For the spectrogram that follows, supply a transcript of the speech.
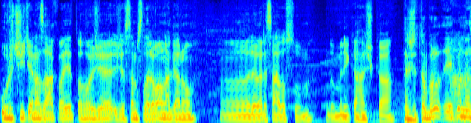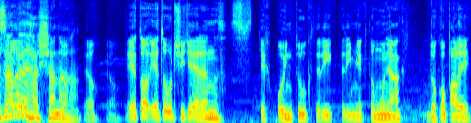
Určitě na základě toho, že, že jsem sledoval Nagano eh, 98, Dominika Haška. Takže to byl jako A- na základě jo, jo, Hašana. Jo, jo, jo. Je, to, je to určitě jeden z těch pointů, který, který mě k tomu nějak dokopali.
